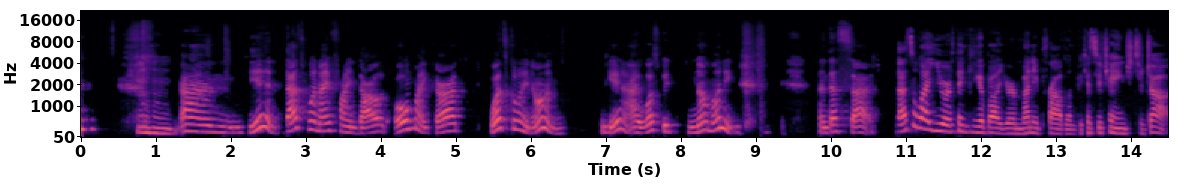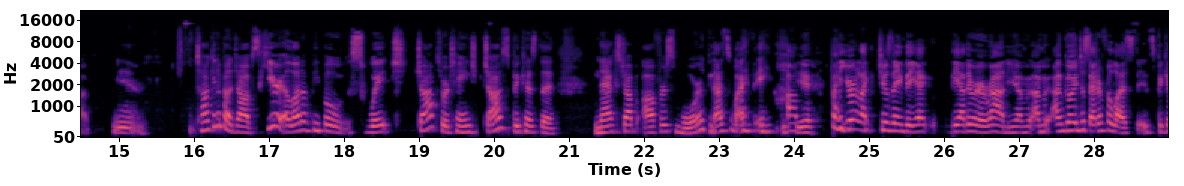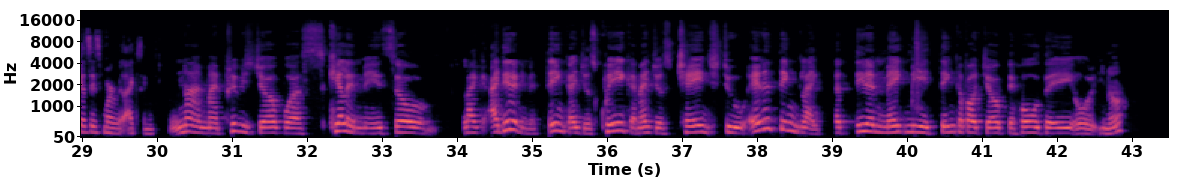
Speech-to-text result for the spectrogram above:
mm-hmm. And yeah, that's when I find out. Oh my God, what's going on? Yeah, I was with no money. and that's sad. That's why you were thinking about your money problem because you changed your job. Yeah. Talking about jobs, here a lot of people switch jobs or change jobs because the next job offers more. That's why they hop. Yeah. But you're like choosing the the other way around. Yeah, I'm, I'm, I'm going to settle for less. It's because it's more relaxing. No, my previous job was killing me. So like I didn't even think. I just quit and I just changed to anything like that didn't make me think about job the whole day or you know.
